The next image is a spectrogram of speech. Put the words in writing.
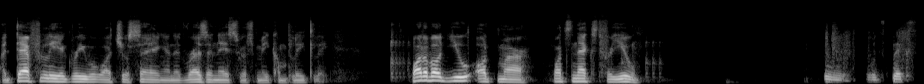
I definitely agree with what you're saying, and it resonates with me completely. What about you, Otmar? What's next for you? Hmm, what's next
